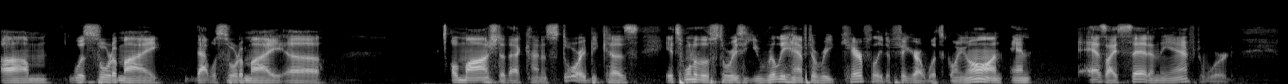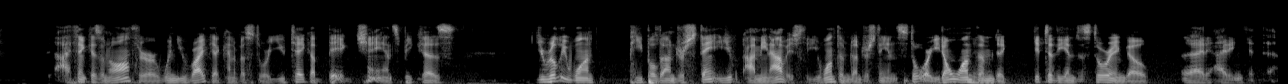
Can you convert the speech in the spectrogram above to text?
um, was sort of my that was sort of my uh, homage to that kind of story because it's one of those stories that you really have to read carefully to figure out what's going on. And as I said in the afterword, I think as an author, when you write that kind of a story, you take a big chance because you really want people to understand. You, I mean, obviously, you want them to understand the story. You don't want them to get to the end of the story and go, "I, I didn't get that.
